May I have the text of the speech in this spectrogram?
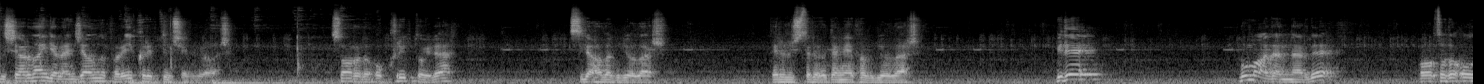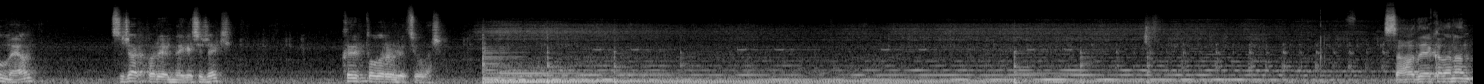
Dışarıdan gelen canlı parayı kriptoya çeviriyorlar. Sonra da o kriptoyla silah alabiliyorlar. Teröristlere ödeme yapabiliyorlar. Bir de bu madenlerde ortada olmayan sıcak para eline geçecek kriptoları üretiyorlar. Sahada yakalanan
